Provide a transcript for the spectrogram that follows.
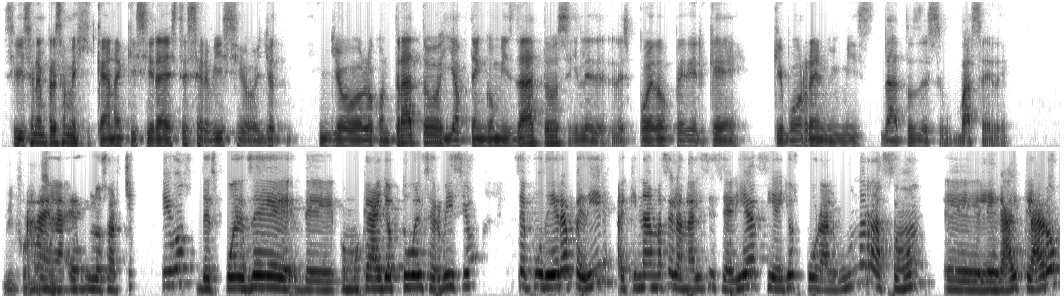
si hubiese una empresa mexicana que hiciera este servicio, yo, yo lo contrato y obtengo mis datos y les puedo pedir que que borren mis datos de su base de, información. en, los archivos, después de, como que haya obtuvo el servicio, se pudiera pedir, aquí nada más el análisis sería si ellos por alguna razón eh, legal, claro,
